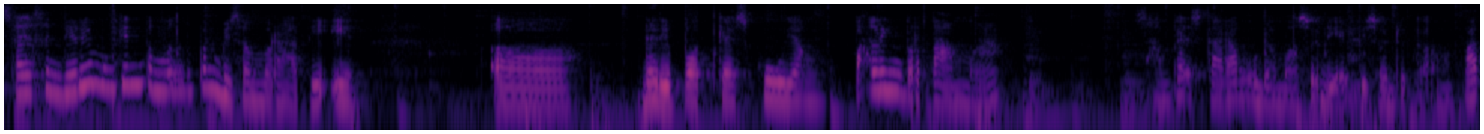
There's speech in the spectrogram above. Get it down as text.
Saya sendiri mungkin teman-teman bisa merhatiin uh, dari podcastku yang paling pertama sampai sekarang udah masuk di episode keempat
